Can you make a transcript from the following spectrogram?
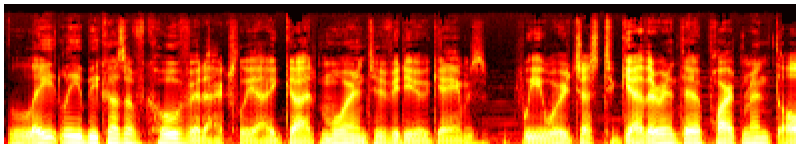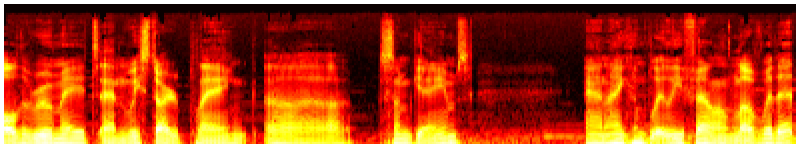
Lately, because of COVID, actually, I got more into video games. We were just together in the apartment, all the roommates, and we started playing uh, some games, and I completely fell in love with it.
